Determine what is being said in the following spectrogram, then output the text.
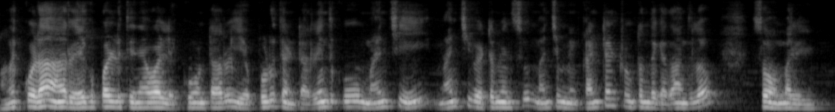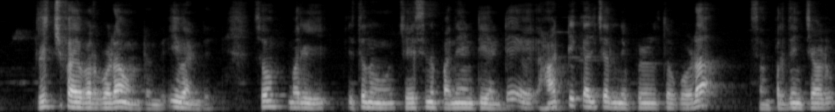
మనకు కూడా రేగుపళ్ళు తినేవాళ్ళు ఎక్కువ ఉంటారు ఎప్పుడూ తింటారు. ఎందుకు? మంచి మంచి విటమిన్స్ మంచి కంటెంట్ ఉంటుంది కదా అందులో. సో మరి రిచ్ ఫైబర్ కూడా ఉంటుంది ఇవండి. సో మరి ఇతను చేసిన పని ఏంటి అంటే హార్టికల్చర్ నిపుణులతో కూడా సంప్రదించాడు.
